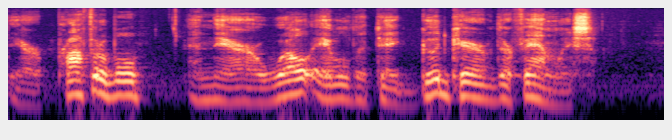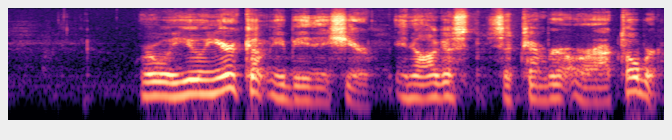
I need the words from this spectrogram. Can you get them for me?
they are profitable, and they are well able to take good care of their families. Where will you and your company be this year, in August, September, or October?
